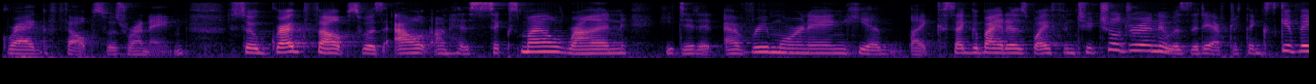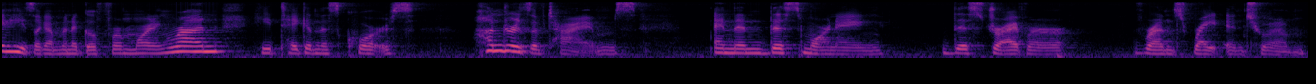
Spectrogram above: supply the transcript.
Greg Phelps was running. So Greg Phelps was out on his six mile run. He did it every morning. He had like said goodbye to his wife and two children. It was the day after Thanksgiving. He's like, I'm gonna go for a morning run. He'd taken this course hundreds of times. And then this morning, this driver runs right into him.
